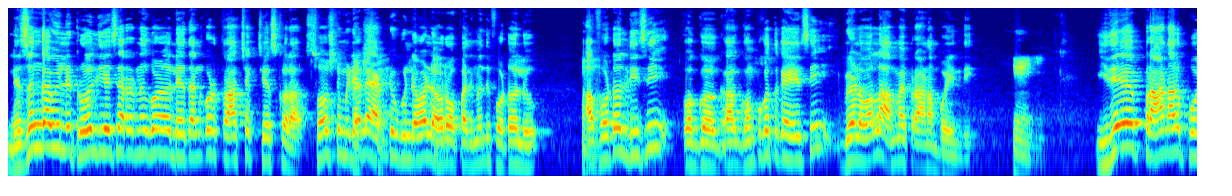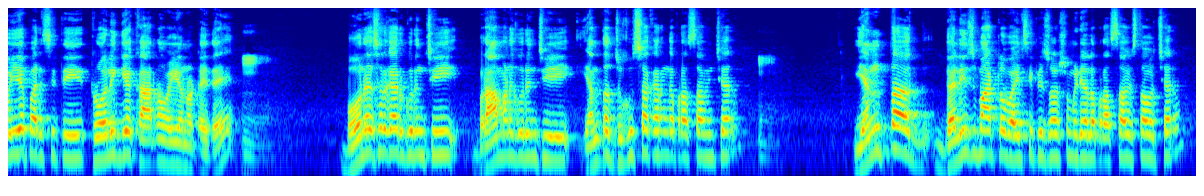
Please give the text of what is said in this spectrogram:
నిజంగా వీళ్ళు ట్రోల్ చేశారని కూడా లేదని కూడా క్రాస్ చెక్ చేసుకోవాలి. సోషల్ మీడియాలో. యాక్టివ్గా ఉండేవాళ్ళు ఎవరో పది మంది ఫోటోలు. ఆ ఫోటోలు తీసి ఒక గొ- గొంప కొత్తగా వేసి వీళ్ళ వల్ల అమ్మాయి ప్రాణం పోయింది. ఉమ్, ఇదే ప్రాణాలు పోయే పరిస్థితి ట్రోలింగే కారణం అయ్యి ఉన్నట్టయితే భువనేశ్వర్ గారి గురించి బ్రాహ్మణ్ గురించి ఎంత జుగుత్సాకరంగా ప్రస్తావించారు. ఎంత గలీజ్ మాటలు వైసీపీ సోషల్ మీడియాలో ప్రస్తావిస్తూ వచ్చారు?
